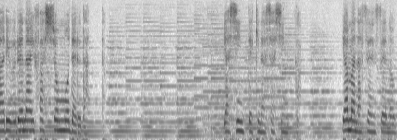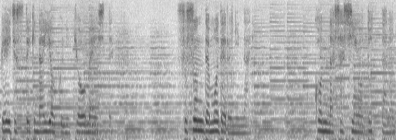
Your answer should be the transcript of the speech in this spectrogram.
まり売れないファッションモデルだった。野心的な写真家山名先生の芸術的な意欲に共鳴して進んでモデルになりこんな写真を撮ったの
